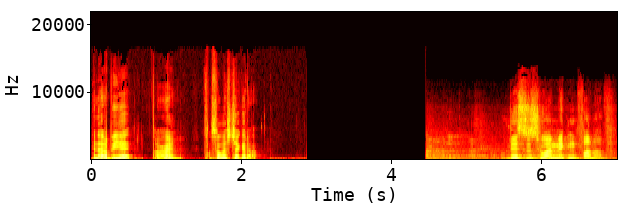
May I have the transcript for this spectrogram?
and that'll be it. All right, so let's check it out. This is who I'm making fun of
